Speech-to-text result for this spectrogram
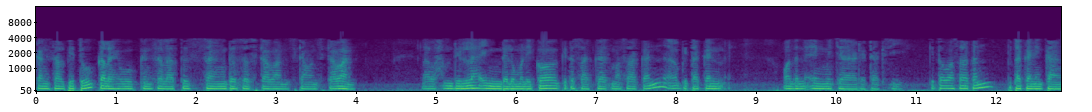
gangsal pitu kalih ewu gangsal atus sang dasa sekawan sekawan sekawan. Alhamdulillah ing dalu menika kita saged masakan uh, pitaken wonten ing meja redaksi. Kita wasaken pitaken ingkang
